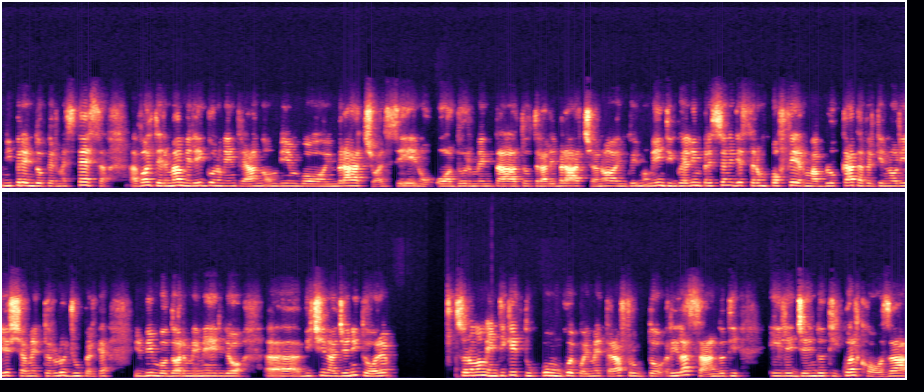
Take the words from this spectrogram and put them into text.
mi prendo per me stessa. A volte le mamme leggono mentre hanno un bimbo in braccio, al seno o addormentato tra le braccia, no? in quei momenti in cui hai l'impressione di essere un po' ferma, bloccata perché non riesci a metterlo giù perché il bimbo dorme meglio eh, vicino al genitore sono momenti che tu comunque puoi mettere a frutto rilassandoti e leggendoti qualcosa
